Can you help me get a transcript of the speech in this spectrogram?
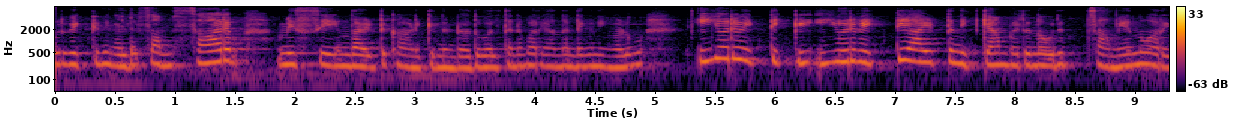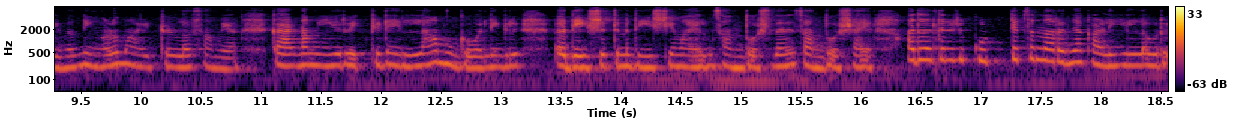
ഒരു വ്യക്തി നിങ്ങളുടെ സംസാരം മിസ് ചെയ്യുന്നതായിട്ട് കാണിക്കുന്നുണ്ട്. അതുപോലെ തന്നെ പറയാമെന്നുണ്ടെങ്കിൽ നിങ്ങളും ഈ ഒരു വ്യക്തിക്ക് ഈ ഒരു വ്യക്തിയായിട്ട് നിൽക്കാൻ പറ്റുന്ന ഒരു സമയം എന്ന് പറയുന്നത് നിങ്ങളുമായിട്ടുള്ള സമയമാണ്. കാരണം ഈ ഒരു വ്യക്തിയുടെ എല്ലാ മുഖവും അല്ലെങ്കിൽ ദേഷ്യത്തിന് ദേഷ്യമായാലും സന്തോഷത്തിന് സന്തോഷമായാലും അതുപോലെ തന്നെ ഒരു കുട്ടിത്തം നിറഞ്ഞ കളിയുള്ള ഒരു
